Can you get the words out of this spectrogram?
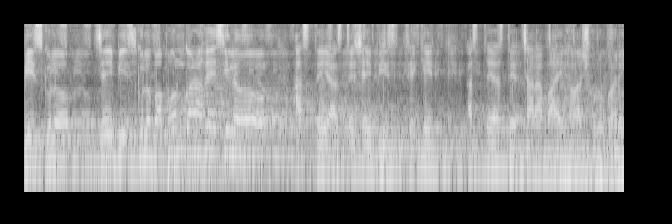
বীজগুলো যেই বীজগুলো বপন করা হয়েছিল, আস্তে আস্তে সেই বীজ থেকে আস্তে আস্তে চারা বাইর হওয়া শুরু করে।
